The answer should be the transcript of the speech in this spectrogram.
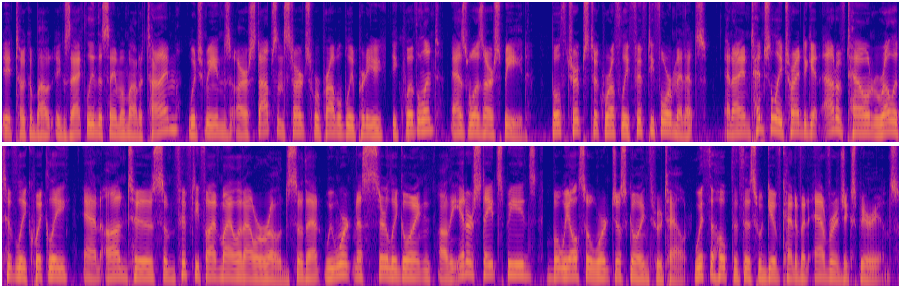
It took about exactly the same amount of time, which means our stops and starts were probably pretty equivalent, as was our speed. Both trips took roughly 54 minutes, and I intentionally tried to get out of town relatively quickly and onto some 55 mile an hour roads so that we weren't necessarily going on the interstate speeds, but we also weren't just going through town, with the hope that this would give kind of an average experience.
